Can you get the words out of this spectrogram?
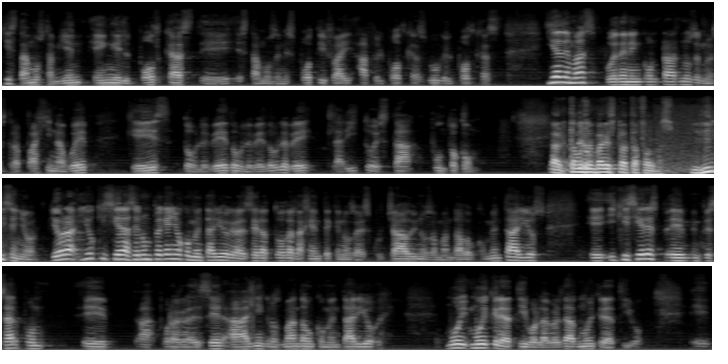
Y estamos también en el podcast, eh, estamos en Spotify, Apple Podcast, Google Podcast. Y además pueden encontrarnos en nuestra página web que es www.claritoestá.com. Claro, estamos Pero- en varias plataformas. Ujú. Sí, señor. Y ahora yo quisiera hacer un pequeño comentario y agradecer a toda la gente que nos ha escuchado y nos ha mandado comentarios. Eh, y quisiera eh, empezar por, eh, a- por agradecer a alguien que nos manda un comentario muy, muy creativo, la verdad, muy creativo. Eh,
